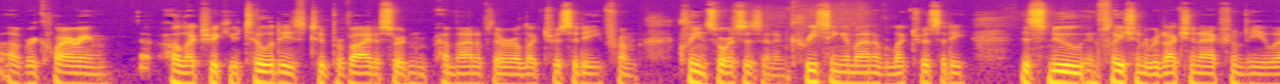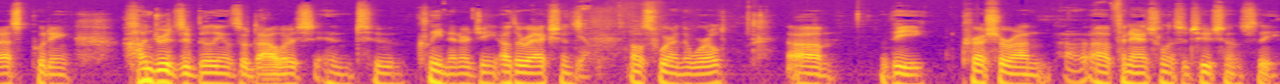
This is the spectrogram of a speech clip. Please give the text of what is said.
uh, requiring electric utilities to provide a certain amount of their electricity from clean sources, an increasing amount of electricity. This new Inflation Reduction Act from the U.S. putting hundreds of billions of dollars into clean energy. Other actions Yeah. elsewhere in the world. Um, the pressure on uh, uh, financial institutions, the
